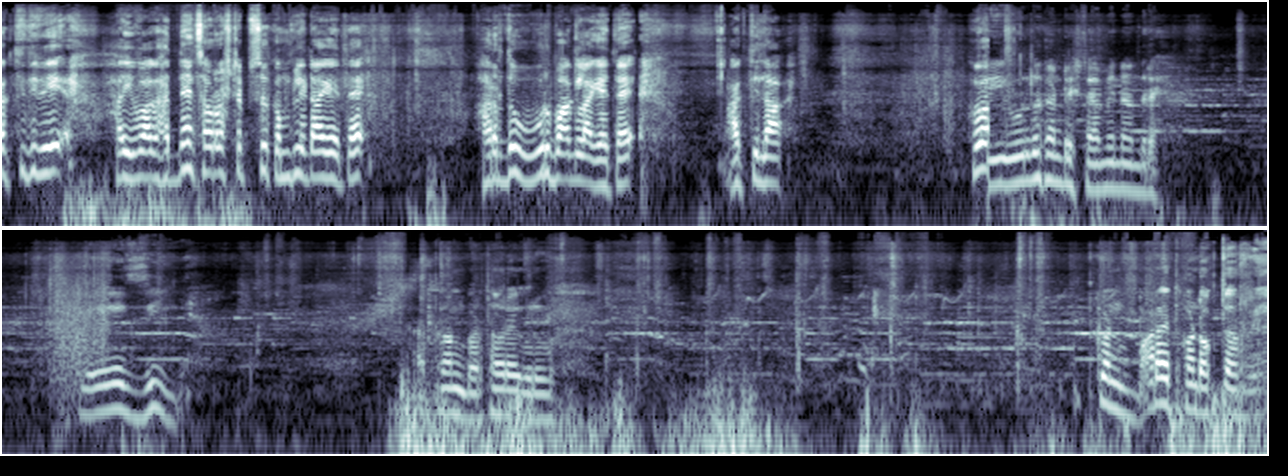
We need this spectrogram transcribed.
ಆಗ್ತಿದ್ದೀವಿ ಇವಾಗ ಹದಿನೈದು ಸಾವಿರ ಸ್ಟೆಪ್ಸು ಕಂಪ್ಲೀಟ್ ಆಗೈತೆ. ಹರಿದು ಊರು ಬಾಗ್ಲಾಗೈತೆ ಆಗ್ತಿಲ್ಲ. ಈ ಊರ್ದು ಕಂಡ್ರಿ ಸ್ಟ್ಯಾಮಿನ ಅಂದರೆ ಕ್ರೇಜಿ ಹತ್ಕೊಂಡು ಬರ್ತಾವ್ರೆ ಗುರು. ಇಟ್ಕೊಂಡು ಭಾರ ಎತ್ಕೊಂಡು ಹೋಗ್ತಾವ್ರಿ.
